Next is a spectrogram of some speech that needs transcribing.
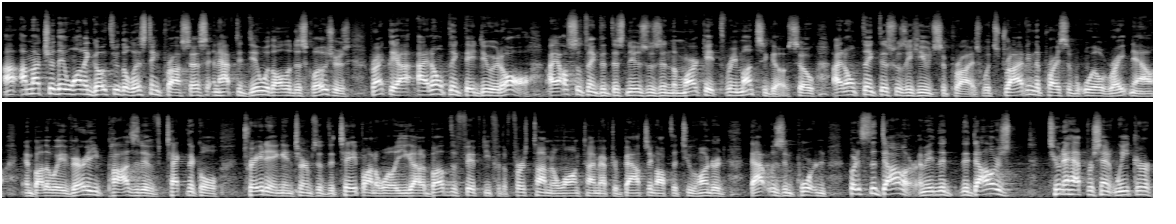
I, am not sure they want to go through the listing process and have to deal with all the disclosures. Frankly, I, I don't think they do at all. I also think that this news was in the market three months ago. So I don't think this was a huge surprise. What's driving the price of oil right now, and by the way, very positive technical trading in terms of the tape on oil, you got above the 50 for the first time in a long time after bouncing off the 200. That was important. But it's the dollar. I mean, the, the dollar's two and a half percent weaker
